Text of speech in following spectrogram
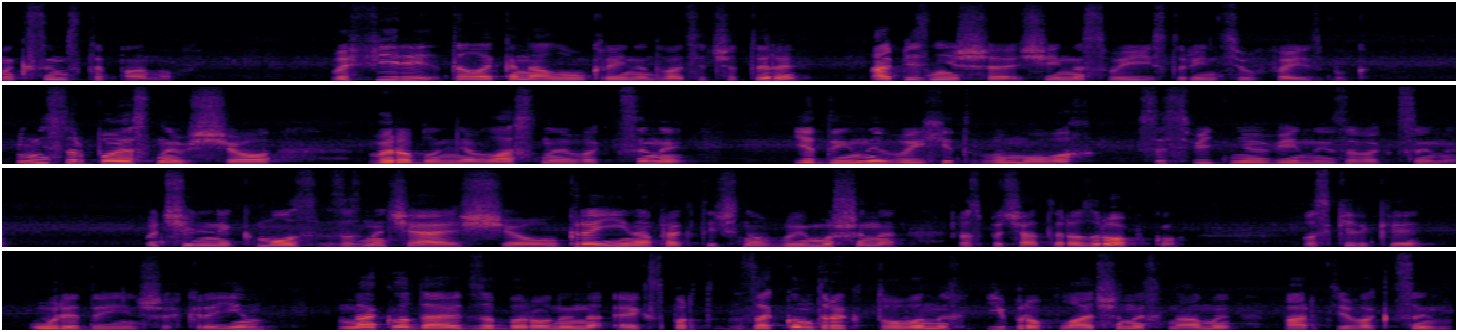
Максим Степанов. В ефірі телеканалу Україна 24 а пізніше ще й на своїй сторінці у Фейсбук, міністр пояснив, що вироблення власної вакцини єдиний вихід в умовах всесвітньої війни за вакцини. Очільник МОЗ зазначає, що Україна практично вимушена розпочати розробку, оскільки уряди інших країн накладають заборони на експорт законтрактованих і проплачених нами партій вакцин.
